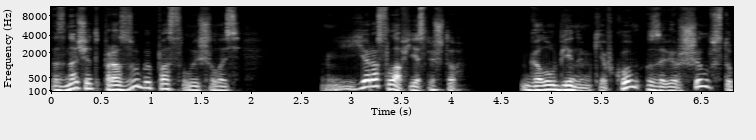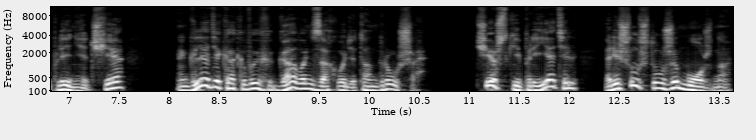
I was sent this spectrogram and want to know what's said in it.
Значит, про зубы послышалось. Ярослав, если что. Голубиным кивком завершил вступление Че, глядя, как в их гавань заходит Андруша. Чешский приятель решил, что уже можно,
